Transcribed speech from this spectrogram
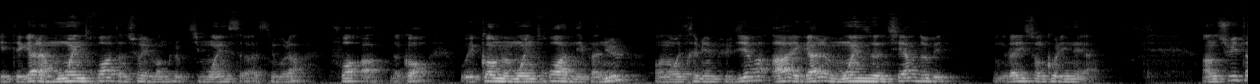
est égal à moins 3, attention il manque le petit moins à ce niveau-là, fois A, d'accord? Et comme moins 3 n'est pas nul, on aurait très bien pu dire A égale moins 1 tiers de B. Donc là, ils sont collinaires. Ensuite,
